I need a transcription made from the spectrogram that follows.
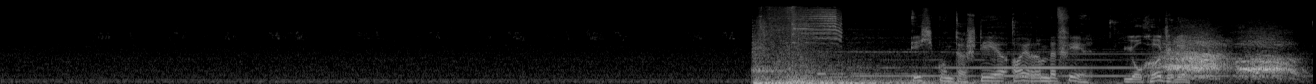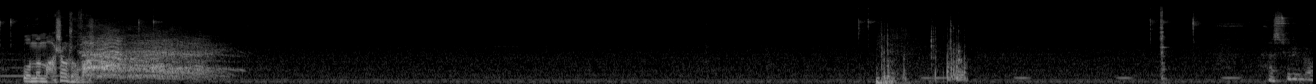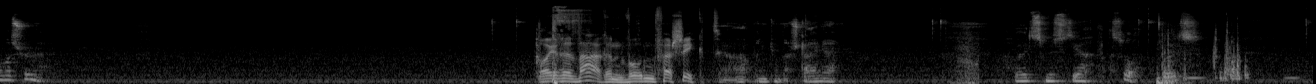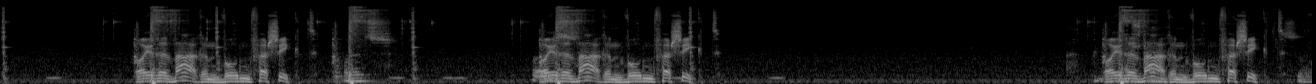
Ich unterstehe eurem Befehl. 有何指令？我们马上出发。 Hast du denn noch was Schönes? Eure Waren wurden verschickt. Ja, bringt immer Steine. Holz müsst ihr. Achso, Holz. Eure Waren wurden verschickt. Holz. Holz. Eure Waren wurden verschickt. Eure Waren wurden verschickt. So,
